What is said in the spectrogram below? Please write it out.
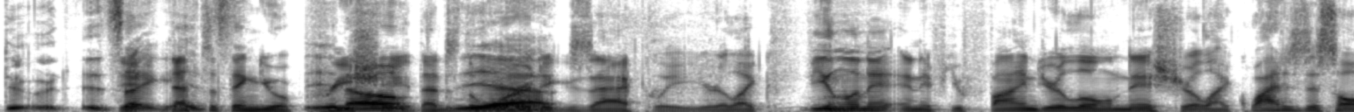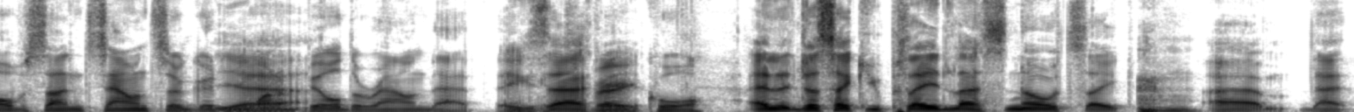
dude, it's Yeah, like that's the thing you you appreciate. know? That is the Yeah. word exactly. You're like feeling it, and if you find your little niche, you're like, why does this all of a sudden sound so good? You want to build around that. Thing. It's Exactly. very cool. and it, just like you played less notes, like um, That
